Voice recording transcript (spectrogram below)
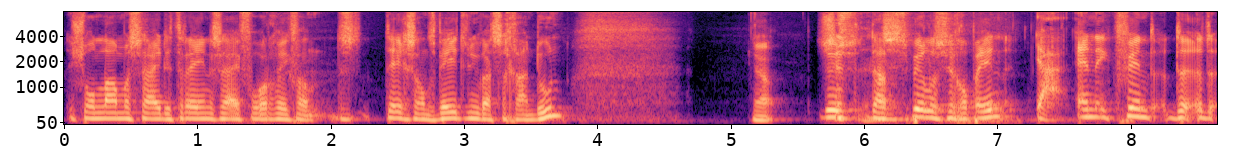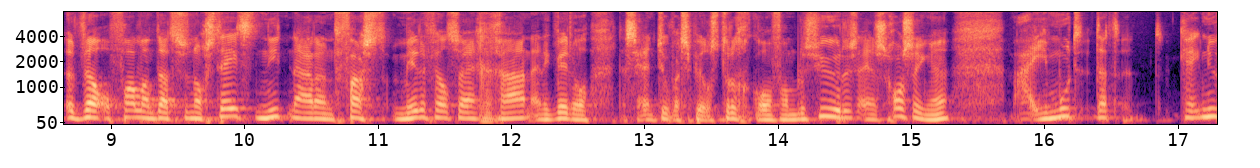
John Lammers zei, de trainer zei vorige week van... Dus tegenstanders weten nu wat ze gaan doen. Ja. Dus Zit- daar spelen ze zich op in. Ja, en ik vind het, wel opvallend dat ze nog steeds niet naar een vast middenveld zijn gegaan. En ik weet wel, er zijn natuurlijk wat spelers teruggekomen van blessures en schorsingen. Maar je moet dat. Kijk, nu,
